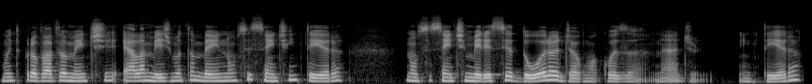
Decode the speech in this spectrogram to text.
muito provavelmente ela mesma também não se sente inteira, não se sente merecedora de alguma coisa, né, de, inteira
